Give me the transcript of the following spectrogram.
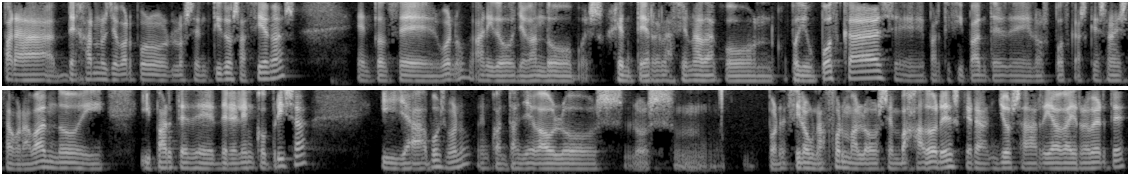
para dejarnos llevar por los sentidos a ciegas entonces, bueno, han ido llegando pues gente relacionada con, Podium Podcast, eh, participantes de los podcasts que se han estado grabando y, parte del elenco Prisa. Y ya, pues bueno, en cuanto han llegado los, los mm, por decirlo de alguna forma, los embajadores, que eran Josa, Arriaga y Reverte,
